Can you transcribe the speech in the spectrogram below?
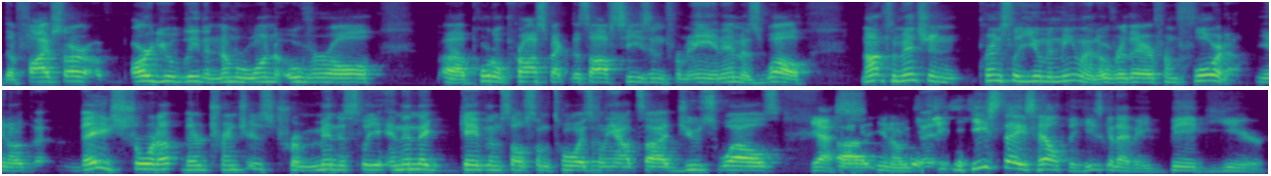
the five star, arguably the number one overall uh, portal prospect this offseason from A and M as well. Not to mention Princely Umanmielen over there from Florida. You know, they shored up their trenches tremendously, and then they gave themselves some toys on the outside. Juice Wells, Yes. uh, you know, if he, if he stays healthy, he's going to have a big year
